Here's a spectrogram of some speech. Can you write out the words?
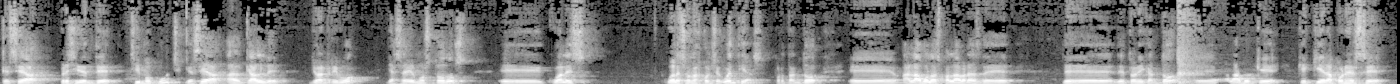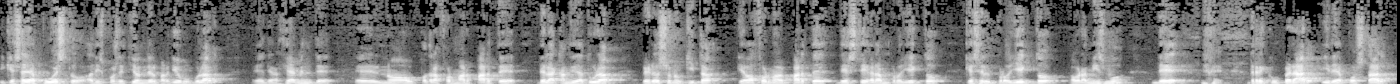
que sea presidente Chimo Puig, que sea alcalde Joan Ribó, ya sabemos todos eh, cuáles, cuáles son las consecuencias. Por tanto, eh, alabo las palabras de, de, Tony Cantó, eh, alabo que, que, quiera ponerse y que se haya puesto a disposición del Partido Popular. Eh, desgraciadamente no podrá formar parte de la candidatura, pero eso no quita que va a formar parte de este gran proyecto, que es el proyecto ahora mismo de recuperar y de apostar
